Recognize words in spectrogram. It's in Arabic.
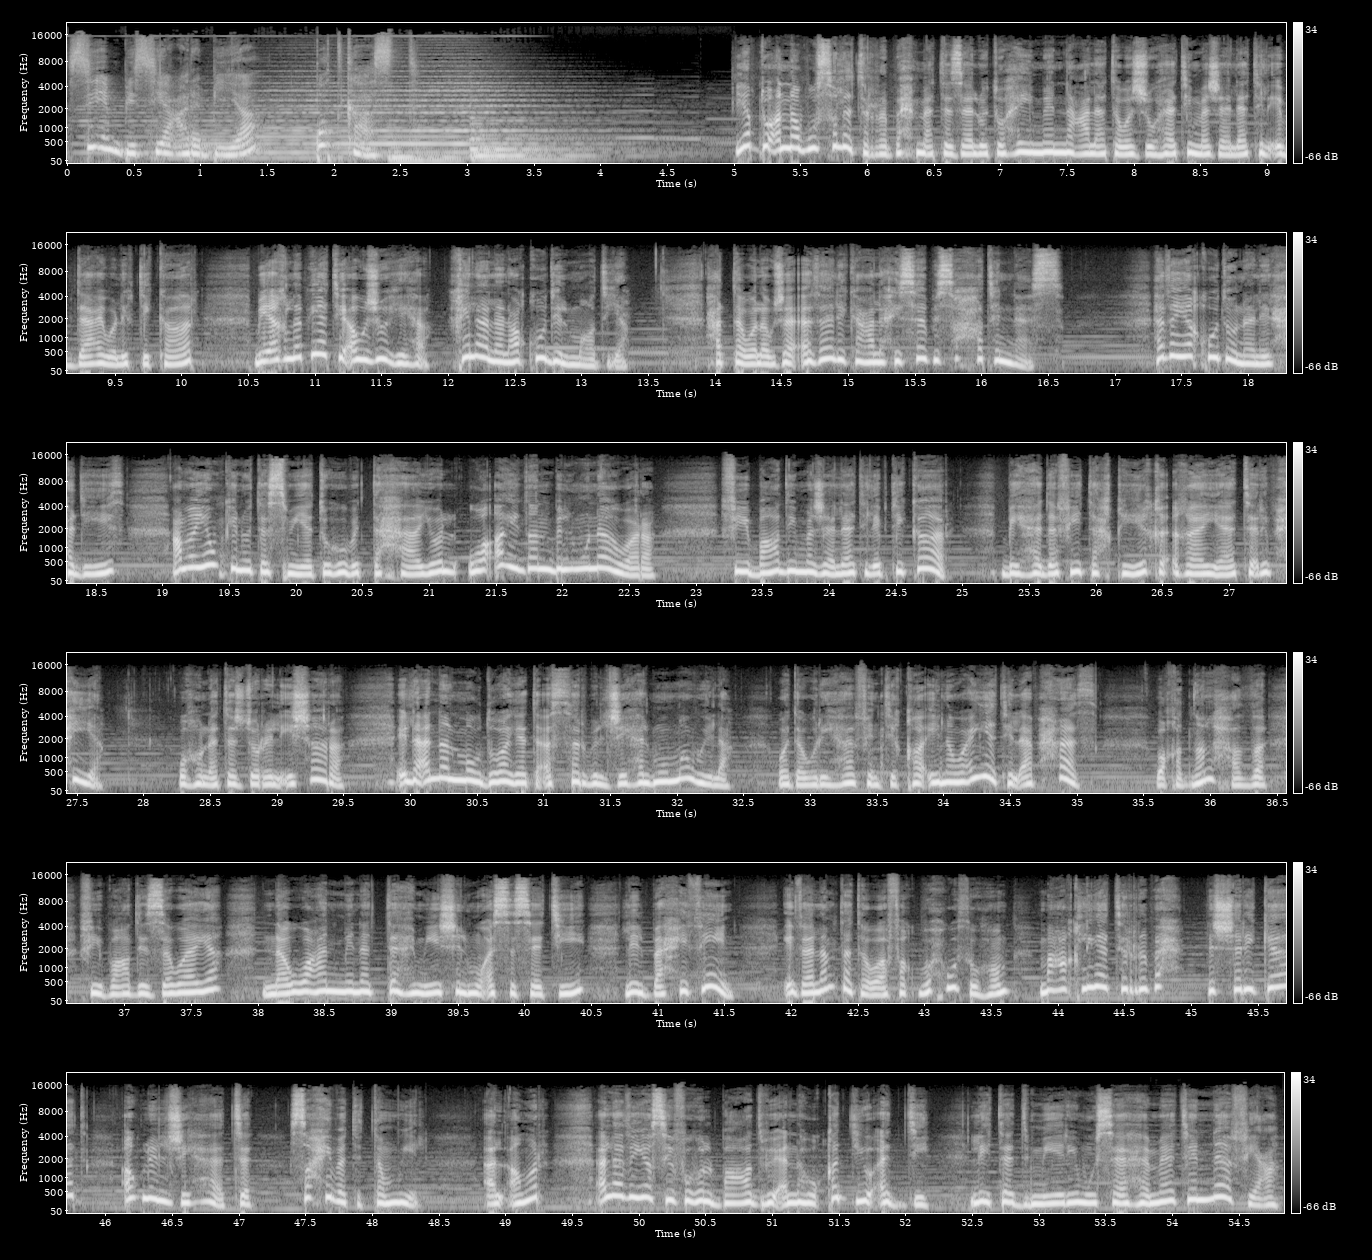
CNBC عربية بودكاست. يبدو أن بوصلة الربح ما تزال تهيمن على توجهات مجالات الإبداع والابتكار بأغلبية أوجهها خلال العقود الماضية حتى ولو جاء ذلك على حساب صحة الناس. هذا يقودنا للحديث عما يمكن تسميته بالتحايل وأيضا بالمناورة في بعض مجالات الابتكار بهدف تحقيق غايات ربحية. وهنا تجدر الإشارة إلى أن الموضوع يتأثر بالجهة الممولة ودورها في انتقاء نوعية الأبحاث. وقد نلحظ في بعض الزوايا نوعا من التهميش المؤسساتي للباحثين إذا لم تتوافق بحوثهم مع عقلية الربح للشركات أو للجهات. صاحبة التمويل الأمر الذي يصفه البعض بأنه قد يؤدي لتدمير مساهمات نافعة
